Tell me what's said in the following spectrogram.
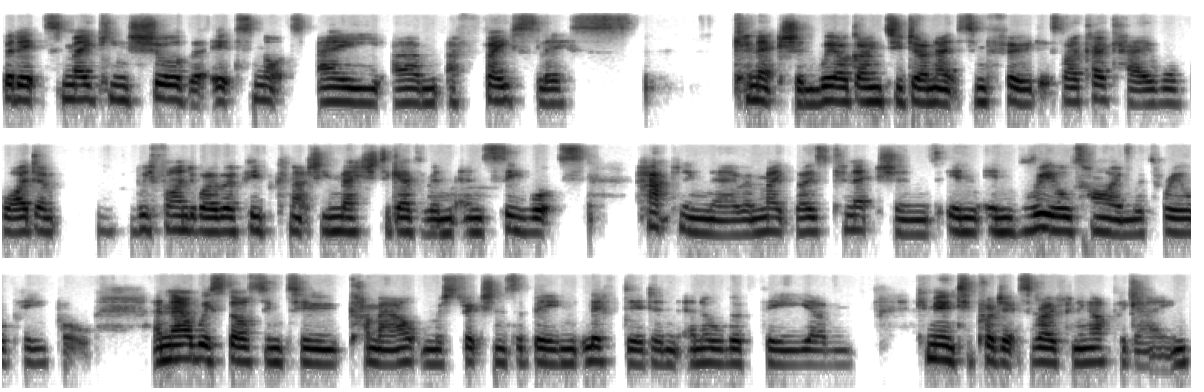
but it's making sure that it's not a, um, a faceless connection. We are going to donate some food. It's like, okay, well, why don't we find a way where people can actually mesh together and, and see what's happening there and make those connections in in real time with real people. And now we're starting to come out and restrictions are being lifted and, and all of the um, community projects are opening up again.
